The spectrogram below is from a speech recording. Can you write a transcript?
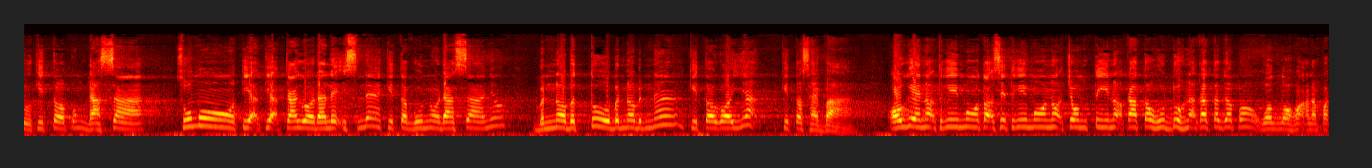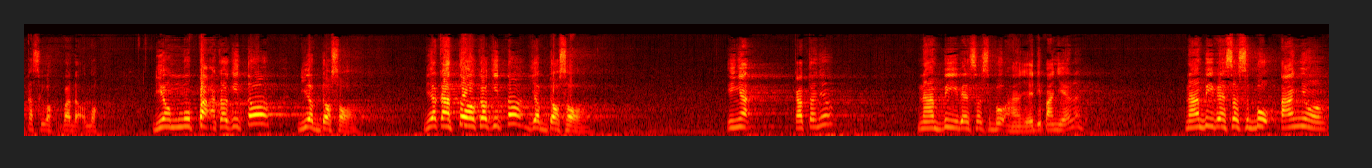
tu kita pun dasar semua tiap-tiap cara dalam Islam kita guna dasarnya benar betul benar-benar kita royak kita sabar. Orang nak terima tak si terima nak comti nak kata huduh nak kata apa wallahu alam pakai serah kepada Allah. Dia mengupak ke kita dia berdosa. Dia kata ke kita dia berdosa. Ingat katanya Nabi biasa sebut ha, jadi panjanglah. Nabi biasa sebut tanya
